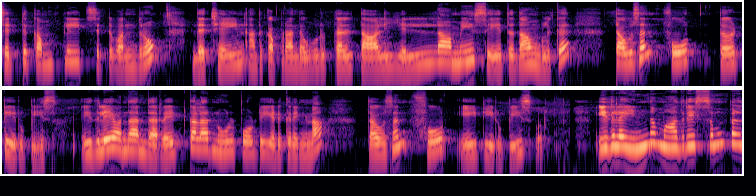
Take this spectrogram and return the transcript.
செட்டு கம்ப்ளீட் செட்டு வந்துடும் இந்த செயின் அதுக்கப்புறம் அந்த உருக்கல் தாலி எல்லாமே சேர்த்து தான் உங்களுக்கு தௌசண்ட் ஃபோர் தேர்ட்டி ருபீஸ் இதிலே வந்து அந்த ரெட் கலர் நூல் போட்டு எடுக்கிறீங்கன்னா தௌசண்ட் ஃபோர் எயிட்டி ருபீஸ் வரும். இதில் இந்த மாதிரி சிம்பிள்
